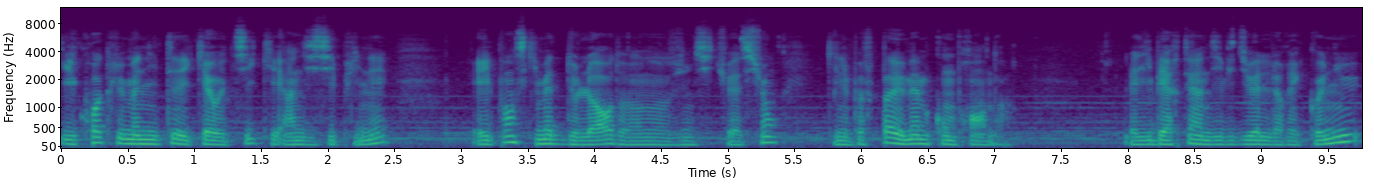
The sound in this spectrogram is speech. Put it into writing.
Ils croient que l'humanité est chaotique et indisciplinée, et ils pensent qu'ils mettent de l'ordre dans une situation qu'ils ne peuvent pas eux-mêmes comprendre. La liberté individuelle leur est connue,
